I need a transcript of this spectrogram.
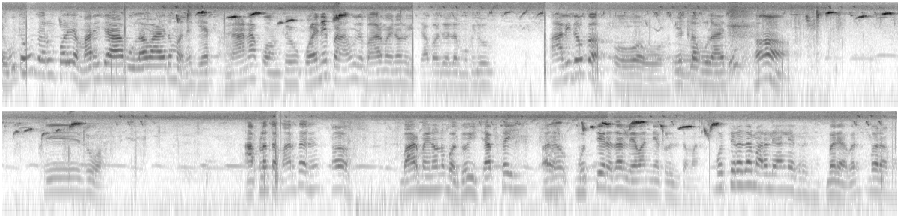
એવું તો શું કરવું પડે. અમારી ત્યાં આ બોલાવા આવ્યો તો મને ઘેર. ના ના કોમ તો એવું કોઈ નહીં પણ આવું બાર મહિનાનો હિસાબ હતો એટલે મૂકી દઉં. આલી દઉં કે? ઓહો ઓહો. એટલો બોલાય છે હા. એ જુઓ. આપણે તમારે છે ને બાર મહિનાનો બધો હિસાબ થઈ અને બોતેર હજાર લેવા નીકળ્યું છે તમારે. બોતેર હજાર મારે લેવા નીકળ્યું છે. બરાબર. બરાબર.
